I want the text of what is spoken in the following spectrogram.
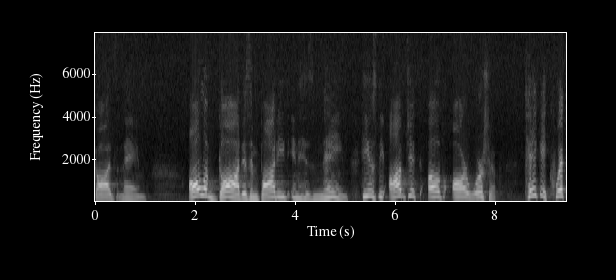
God's name. All of God is embodied in his name. He is the object of our worship. Take a quick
